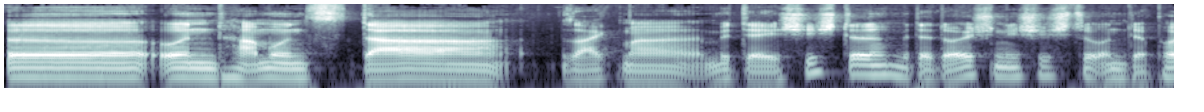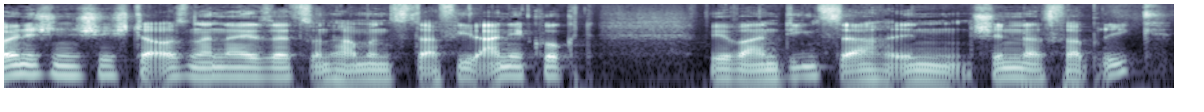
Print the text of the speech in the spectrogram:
Äh, und haben uns da, sag mal, mit der Geschichte, mit der deutschen Geschichte und der polnischen Geschichte auseinandergesetzt und haben uns da viel angeguckt. Wir waren Dienstag in Schindlers Fabrik.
